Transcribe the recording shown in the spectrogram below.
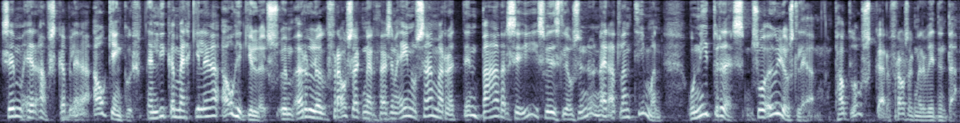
sem er afskaplega ágengur en líka merkilega áhyggjulaus um örlög frásagnar þar sem ein og sama röttin badar sig í sviðsljósinu nær allan tíman og nýtur þess svo augljóslega. Páll Óskar okkar frásagnarvitunda.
